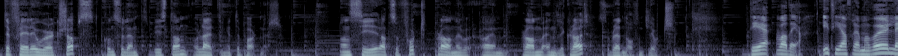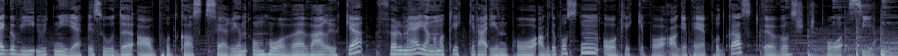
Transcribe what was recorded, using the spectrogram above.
Etter flere workshops, konsulentbistand og leiting etter partner. Han sier at så fort planen var endelig klar, så ble den offentliggjort. Det var det. I tida fremover legger vi ut nye episoder av podkastserien om HV hver uke. Følg med gjennom å klikke deg inn på Agderposten og klikke på AGP podkast øverst på sida.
